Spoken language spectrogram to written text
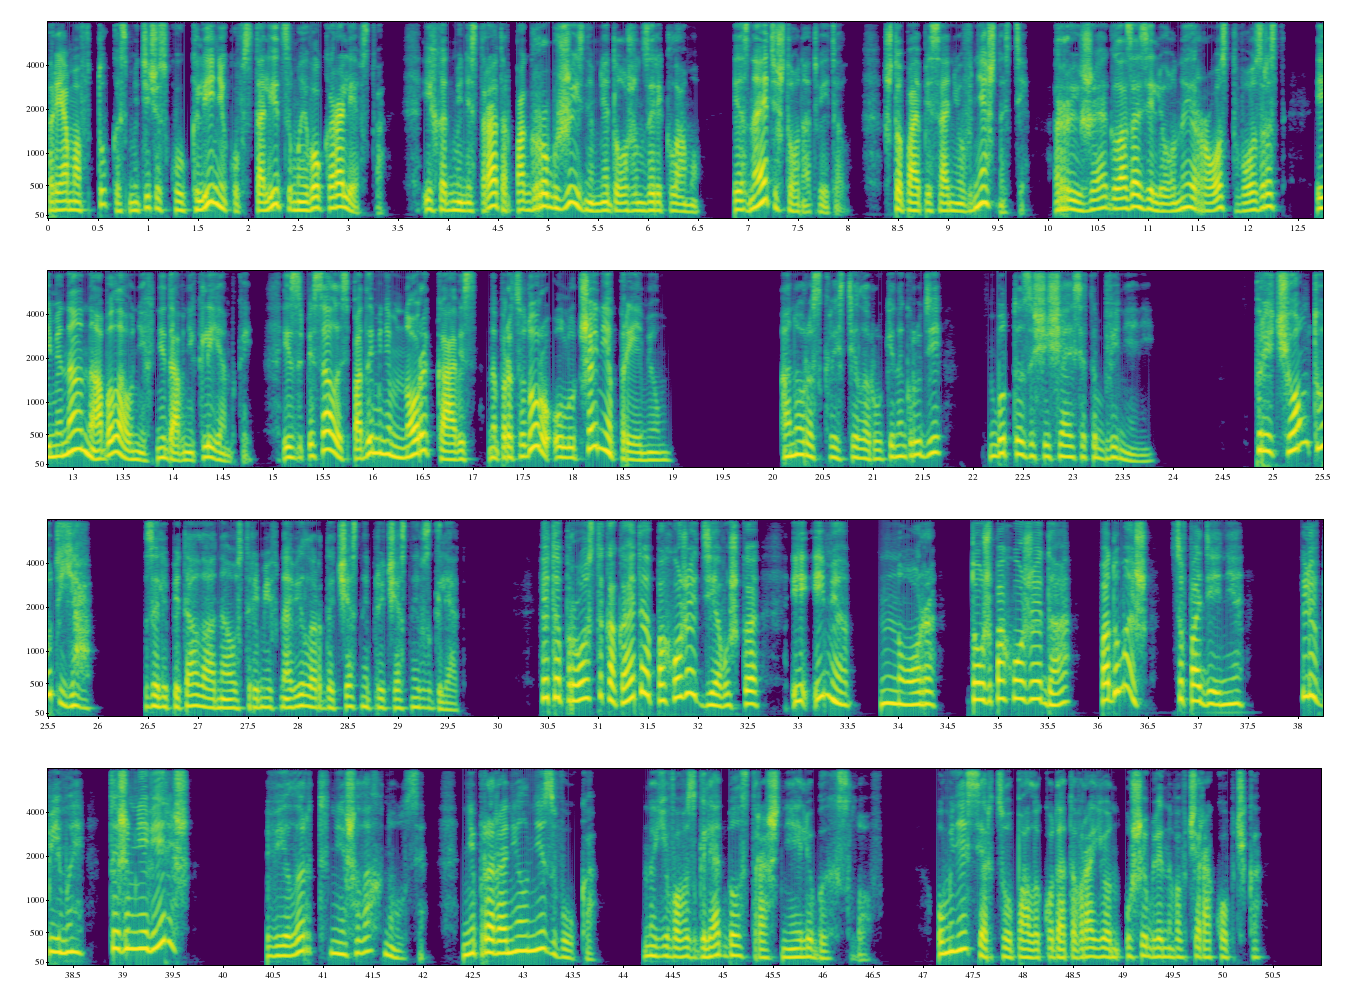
Прямо в ту косметическую клинику в столице моего королевства. Их администратор по гроб жизни мне должен за рекламу. И знаете, что он ответил? Что по описанию внешности — рыжая, глаза зеленые, рост, возраст Именно она была у них недавней клиенткой и записалась под именем Норы Кавис на процедуру улучшения премиум. Оно раскрестило руки на груди, будто защищаясь от обвинений. «При чем тут я?» — залепетала она, устремив на Вилларда честный-причестный взгляд. «Это просто какая-то похожая девушка, и имя Нора. Тоже похожее, да. Подумаешь, совпадение. Любимый, ты же мне веришь?» Виллард не шелохнулся, не проронил ни звука, но его взгляд был страшнее любых слов. У меня сердце упало куда-то в район ушибленного вчера копчика.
